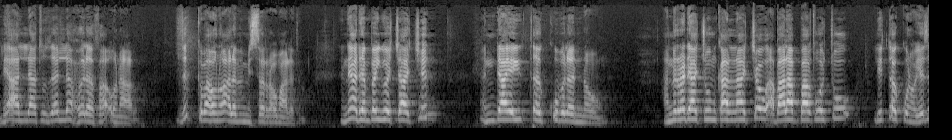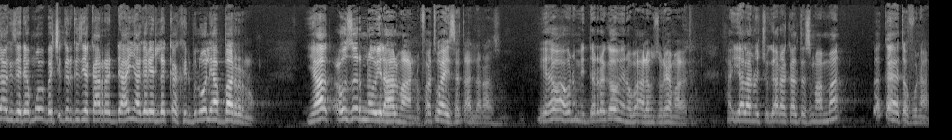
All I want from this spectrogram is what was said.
ሊአላቱ ዘለ ሁለፋኡን አሉ። ዝቅ በአሁኑ ዓለም የሚሰራው ማለት ነው። እና ደንበኞቻችን እንዳይጠቁ ብለን ነው አንረዳችሁም ካልናቸው ባላባቶቹ ሊጠቁ ነው። የዛ ጊዜ ደግሞ በችግር ጊዜ ካረዳኸኝ አገር የለቀክድ ብሎ ሊያባርር ነው። ያ ዑዝር ነው ይልሃል ማለት ነው። ፈትዋ ይሰጣል ራሱ ይኸው አሁን የሚደረገው ነው በአለም ዙሪያ ማለት ነው። ሀያላኖቹ ጋር ካልተስማማን በቃ ያጠፉናል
